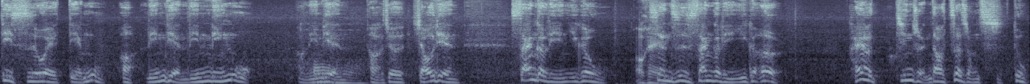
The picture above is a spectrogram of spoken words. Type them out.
第四位点五哦，零点零零五啊，零点啊，就小点三个零一个五，OK，甚至三个零一个二。还要精准到这种尺度，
